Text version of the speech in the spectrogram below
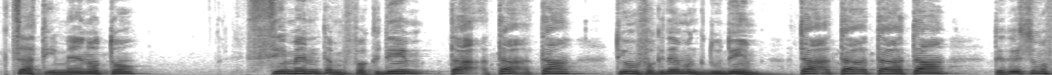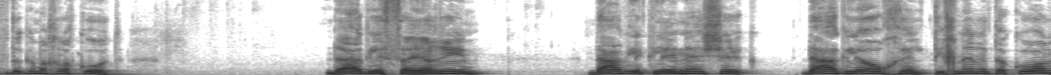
קצת אימן אותו, סימן את המפקדים, אתה, אתה, אתה, תהיו מפקדי הגדודים, אתה, אתה, אתה, אתה, תגייסו מפקדי מחלקות. דאג לסיירים, דאג לכלי נשק, דאג לאוכל, תכנן את הכל,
